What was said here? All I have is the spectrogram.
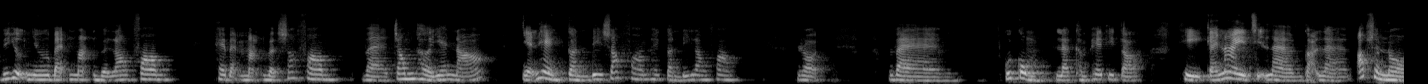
Ví dụ như bạn mạnh về long form hay bạn mạnh về short form. Và trong thời gian đó nhãn hàng cần đi short form hay cần đi long form? Rồi và cuối cùng là competitor. Thì cái này chỉ là gọi là optional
